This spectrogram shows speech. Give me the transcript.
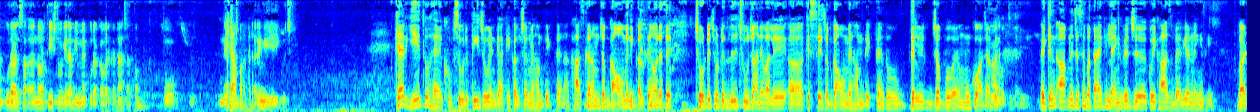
पूरा नॉर्थ ईस्ट वगैरह भी मैं पूरा कवर करना चाहता हूँ। तो क्या बात है? करेंगे यही कुछ। खैर ये तो है खूबसूरती जो इंडिया के कल्चर में हम देखते हैं ना खासकर हम जब गाँव में निकलते हैं और ऐसे छोटे छोटे दिल छू जाने वाले किस्से जब गाँव में हम देखते हैं तो दिल जब वो है मुँह को आ जाता हाँ है तो। लेकिन आपने जैसे बताया कि लैंग्वेज कोई खास बैरियर नहीं थी बट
